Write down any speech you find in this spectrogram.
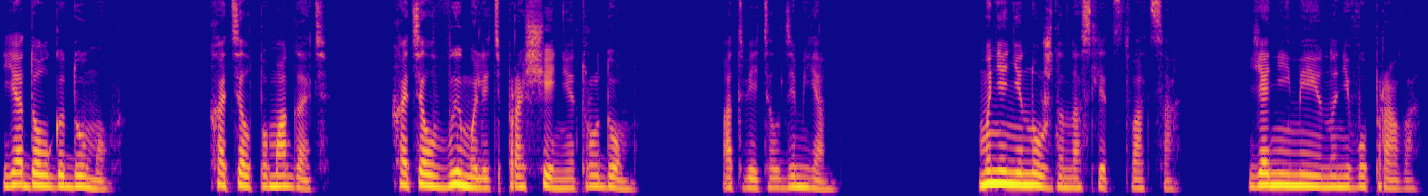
Я долго думал. Хотел помогать. Хотел вымолить прощение трудом, — ответил Демьян. Мне не нужно наследство отца. Я не имею на него права.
